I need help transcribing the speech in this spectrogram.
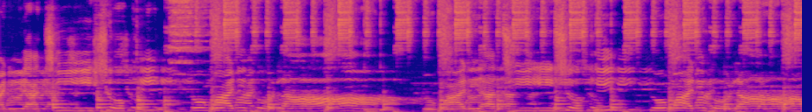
তোমারই আছি সখী তোমারই হলাম তোমারই আছি সখী তোমারই হলাম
